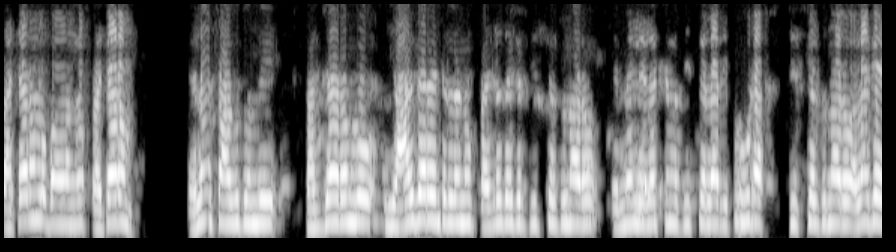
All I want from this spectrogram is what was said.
ప్రచారంలో భాగంగా ప్రచారం ఎలా సాగుతుంది? ప్రచారంలో ఈ ఆరు గ్యారెంటీలను ప్రజల దగ్గర తీసుకెళ్తున్నారు. ఎమ్మెల్యే ఎలక్షన్లో తీసుకెళ్ళారు. ఇప్పుడు కూడా తీసుకెళ్తున్నారు. అలాగే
